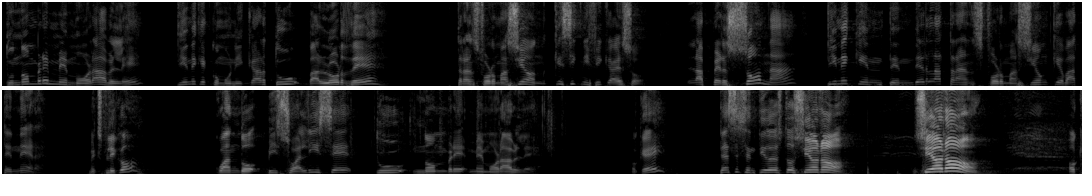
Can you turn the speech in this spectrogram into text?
tu nombre memorable tiene que comunicar tu valor de transformación. ¿Qué significa eso? La persona tiene que entender la transformación que va a tener. ¿Me explico? Cuando visualice tu nombre memorable. ¿Ok? ¿Te hace sentido esto, sí o no? ¿Sí o no? Ok,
